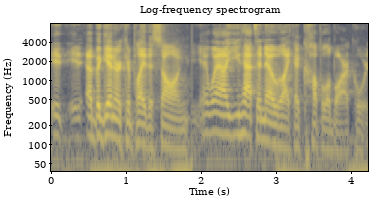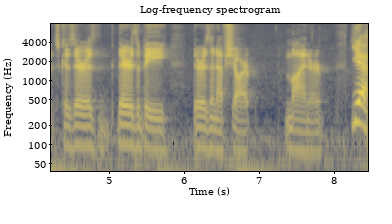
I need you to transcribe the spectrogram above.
it, it, a beginner could play the song. Well, you have to know like a couple of bar chords because there is there is a B, there is an F sharp minor. Yeah,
